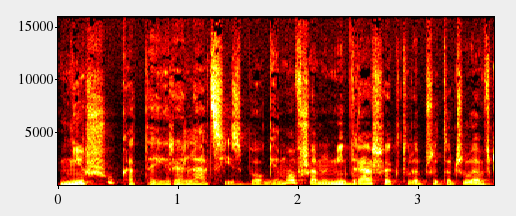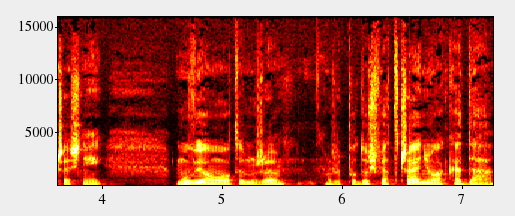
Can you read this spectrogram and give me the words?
nie szuka tej relacji z Bogiem. Owszem, midrasze, które przytoczyłem wcześniej, mówią o tym, że, że po doświadczeniu Akeda,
